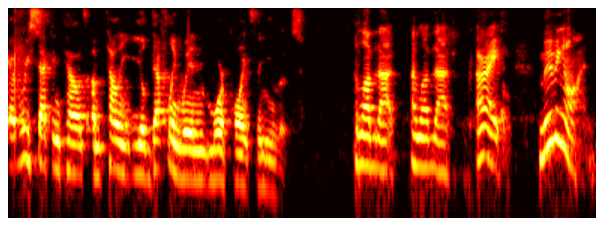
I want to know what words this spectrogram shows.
every second counts, I'm telling you, you'll definitely win more points than you lose. I love that. I love that. All right, moving on.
